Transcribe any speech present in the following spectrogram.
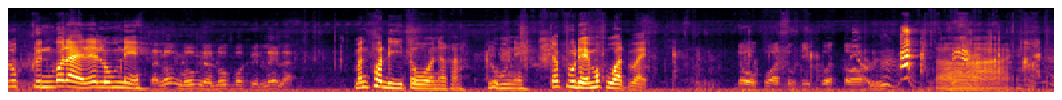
ลุกขึ้นบ่ได้ได้หลุ้มนี่ แต่ลงหลุมแล้วลูกบ่ขึ้นเลยล่ะ มันพอดีโตนะคะหลุ้มนี่จักผู้ใดมาขวดไว้โดขวดลูกดีขวดต่อได้อื้อหื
